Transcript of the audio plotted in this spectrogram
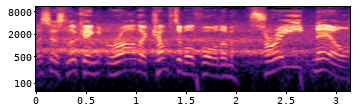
This is looking rather comfortable for them. 3-0.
